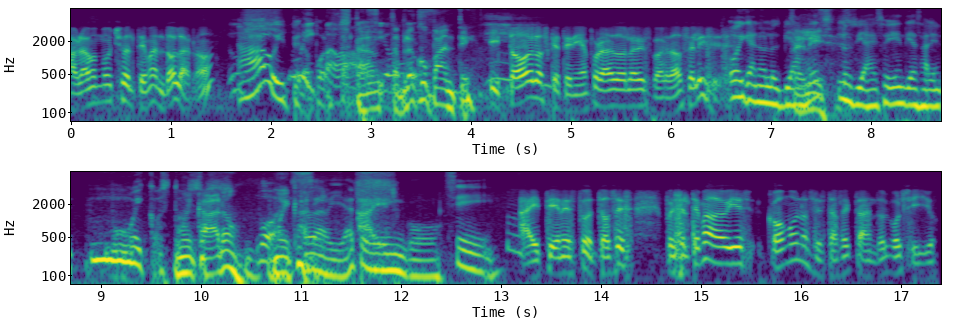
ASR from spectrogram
hablamos mucho del tema del dólar, ¿no? Ah, uy, pero por favor. Está, está preocupante. Y todos los que tenían por ahí dólares guardados felices. Oiga, no, los viajes, Felices. los viajes hoy en día salen muy costosos. Muy caro. Muy caro. Todavía tengo. Sí. Ahí tienes tú. Entonces, pues el tema de hoy es cómo nos está afectando el bolsillo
